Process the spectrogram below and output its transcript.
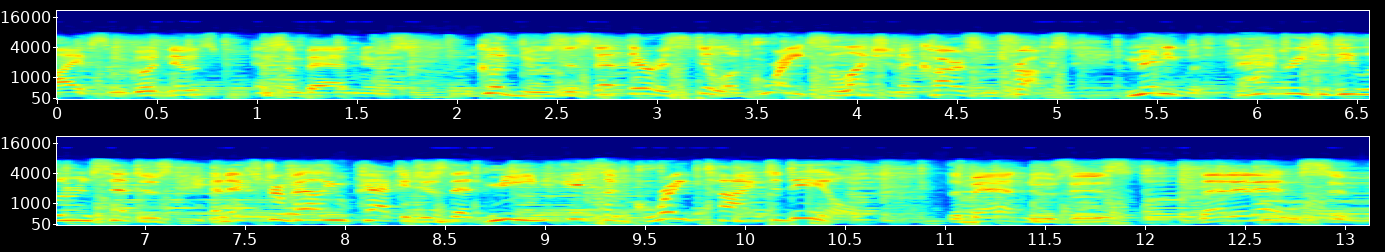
I have some good news and some bad news. The good news is that there is still a great selection of cars and trucks, many with factory to dealer incentives and extra value packages that mean it's a great time to deal. The bad news is that it ends soon.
